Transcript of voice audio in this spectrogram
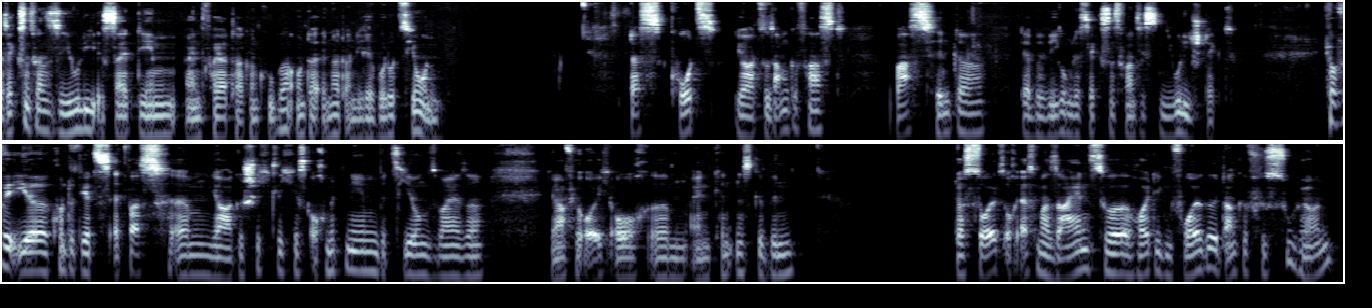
Der 26. Juli ist seitdem ein Feiertag in Kuba und erinnert an die Revolution. Das kurz ja, zusammengefasst, was hinter der Bewegung des 26. Juli steckt. Ich hoffe, ihr konntet jetzt etwas ähm, ja, Geschichtliches auch mitnehmen, beziehungsweise ja, für euch auch ähm, einen Kenntnisgewinn. Das soll es auch erstmal sein zur heutigen Folge. Danke fürs Zuhören.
